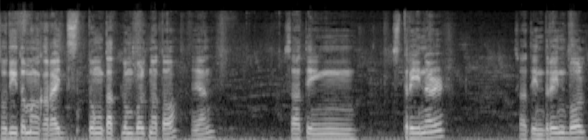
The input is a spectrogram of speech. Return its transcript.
So dito mga ka-rides, tong tatlong bolt na to, ayan, sa ating strainer, sa ating drain bolt,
